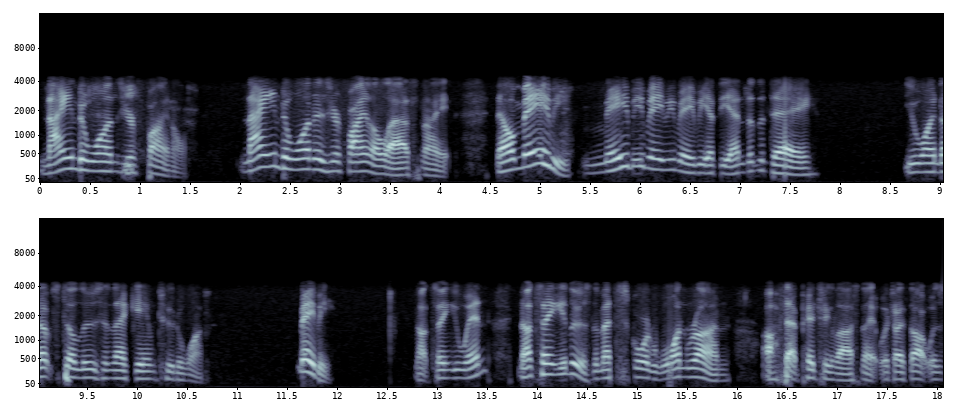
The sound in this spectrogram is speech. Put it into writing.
Nine to one's your final. Nine to one is your final last night. Now maybe, maybe, maybe, maybe at the end of the day, you wind up still losing that game two to one. Maybe. Not saying you win, not saying you lose. The Mets scored one run off that pitching last night, which I thought was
